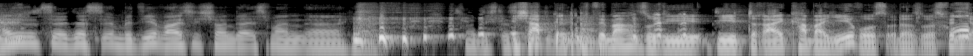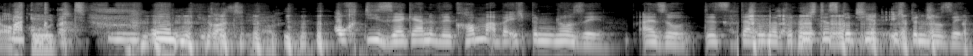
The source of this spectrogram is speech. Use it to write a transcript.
also das, das, mit dir weiß ich schon, da ist man äh, ja. Ich habe gedacht, wir machen so die, die drei Caballeros oder so. Das finde oh ich auch gut. Gott. Oh mein Gott. auch die sehr gerne willkommen, aber ich bin José. Also, das, darüber wird nicht diskutiert. Ich bin José.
